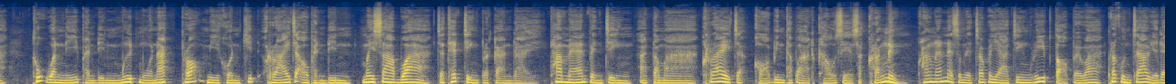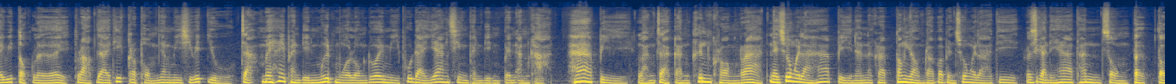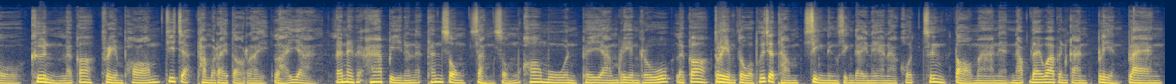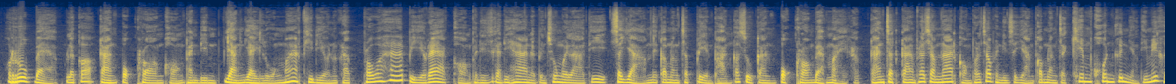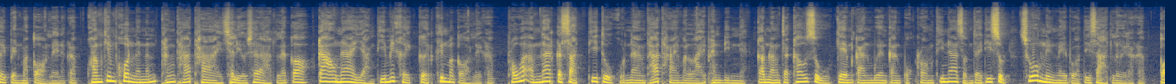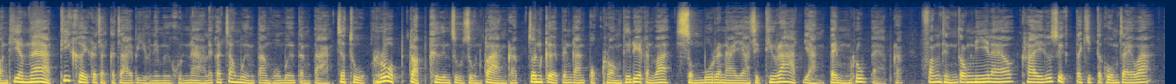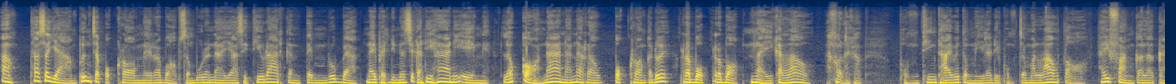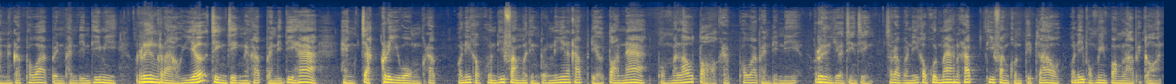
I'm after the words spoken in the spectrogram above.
ทุกวันนี้แผ่นดินมืดมัวนัก เพราะมีคนคิดร้ายจะเอาแผ่นดิน ไม่ทราบว่าจะเท็จจริงประการใด ถ้าแม้นเป็นจริงอาตมาใคร่จะขอบินทบาทเขาเสียสักครั้งหนึ่ง ครั้งนั้นเนี่ยสมเด็จเจ้าพระยาจึงรีบตอบไปว่า พระคุณเจ้าอย่าได้วิตกเลย ตราบใดที่กระผมยังมีชีวิตอยู่ จะไม่ให้แผ่นดินมืดมัวลงด้วยมีผู้ใดแย่งชิงแผ่นดินเป็นอันขาด 5 ปีหลังจากการขึ้นครองราชในช่วงเวลา 5 ปีนั้นนะครับต้องยอมรับว่าเป็นช่วงเวลาที่รัชกาลที่ 5 ท่านทรงเติบโตขึ้น แล้วก็เตรียมพร้อมที่จะทำอะไรต่ออะไรหลายอย่าง และใน 5 ปีนั้นนะท่านทรงสั่งสมข้อมูล พยายามเรียนรู้ แล้วก็เตรียมตัวเพื่อจะทำสิ่งหนึ่งสิ่งใดในอนาคต ซึ่งต่อมาเนี่ยนับได้ว่าเป็นการเปลี่ยนแปลงรูปแบบ แล้วก็การปกครองของแผ่นดินอย่างใหญ่หลวงมากทีเดียวนะครับ เพราะว่า 5 ปีแรกของแผ่นดินรัชกาลที่5เนี่ยเป็นช่วงเวลาที่สยามเนี่ยกำลังจะเปลี่ยนผ่านเข้าสู่การปกครองแบบใหม่ครับการจัดการพระราชอำนาจของพระเจ้าแผ่นดินสยามกำลังจะเข้มข้นขึ้นอย่างที่ไม่เคยเป็นมาก่อนเลยนะครับความเข้มข้นนั้นนั้นทั้งท้าทายเฉลียวฉลาด และก็ก้าวหน้าอย่างที่ไม่เคยเกิดขึ้นมาก่อนเลยครับ เพราะว่าอำนาจกษัตริย์ที่ถูกขุนนางท้าทายมาหลายแผ่นดินเนี่ยกำลังจะเข้าสู่เกมการเมืองการปกครองที่น่าสนใจที่สุดช่วงหนึ่งในประวัติศาสตร์เลยละครับ ก่อนที่อำนาจที่เคยกระจัดกระจายไปอยู่ในมือขุนนาง และก็เจ้าเมืองตามหัวเมืองต่างๆ จะถูกรวบกลับคืนสู่ศูนย์กลางครับ จนเกิดเป็นการปกครองที่เรียกกันว่า สมบูรณาญาสิทธิราชอย่างเต็มรูปแบบครับ ฟังถึงตรงนี้แล้วใครรู้สึกตะคิดตะขวงใจว่าอ้าว ถ้าสยามเพิ่งจะปกครองในระบอบสมบูรณาญาสิทธิราชกันเต็มรูปแบบในแผ่นดินรัชกาลที่ 5 นี้เองเนี่ยแล้วก่อนหน้านั้นเราปกครองกันด้วยระบบระบอบไหนกันเล่าเอาละครับผมทิ้งท้ายไว้ตรงนี้แล้วเดี๋ยวผมจะมาเล่าต่อให้ฟังก็แล้วกันนะครับ เพราะว่าเป็นแผ่นดินที่มีเรื่องราวเยอะจริง ๆ นะครับ แผ่นดินที่ 5 แห่งจักกรีวงศ์ครับ วันนี้ขอบคุณที่ฟังมาถึงตรงนี้นะครับ เดี๋ยวตอนหน้าผมมาเล่าต่อครับ เพราะว่าแผ่นดินนี้เรื่องเยอะจริง ๆสำหรับวันนี้ขอบคุณมากนะครับที่ฟังคนติดเล่า วันนี้ผมมิงปองลาไปก่อน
